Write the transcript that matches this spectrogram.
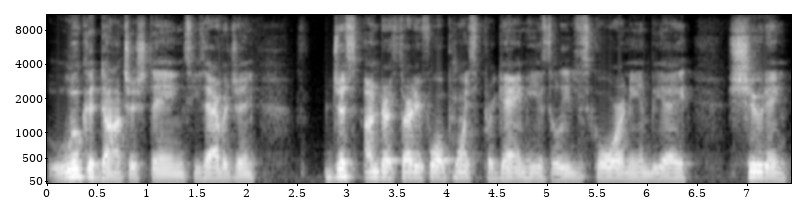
Luka Doncic things. He's averaging just under 34 points per game. He is the leading scorer in the NBA, shooting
